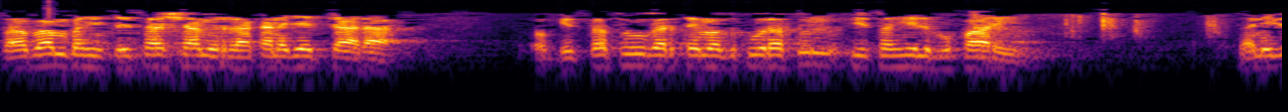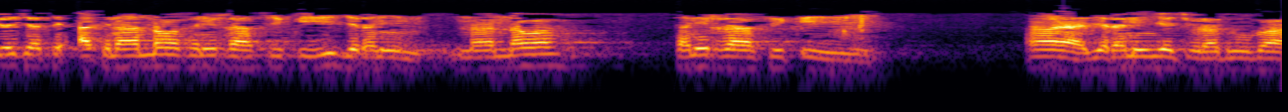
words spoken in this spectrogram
سببا به إساء الشام الراكان جتارا وقصته قرت مذكورة في صحيح البخاري. سني جت أتنانوا سني راسقي جرانين نانوا سني راسقي آية جرانين جتورا دوبا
